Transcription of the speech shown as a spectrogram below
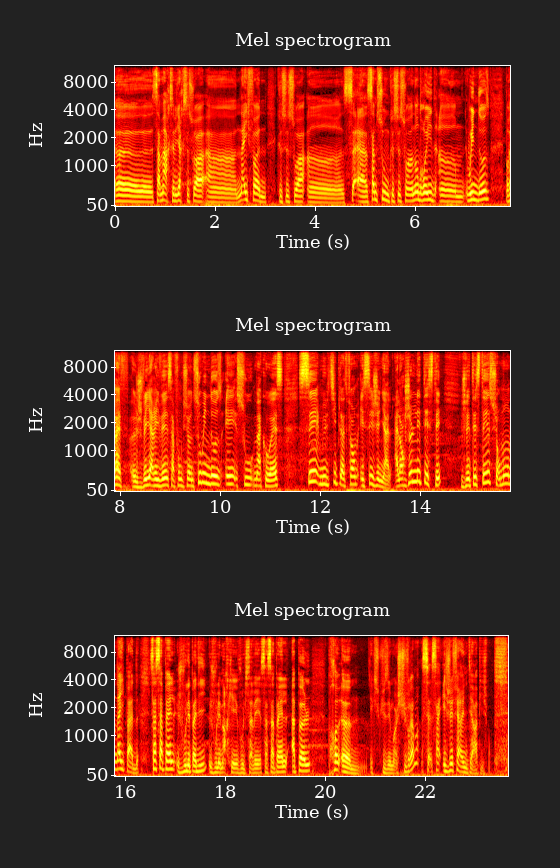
euh, sa marque, ça veut dire que ce soit un iPhone, que ce soit un, Samsung, que ce soit un Android, un Windows. Bref, euh, je vais y arriver. Ça fonctionne sous Windows et sous macOS. C'est multiplateforme et c'est génial. Alors, je l'ai testé. Je l'ai testé sur mon iPad. Ça s'appelle, je vous l'ai pas dit, je vous l'ai marqué, vous le savez, ça s'appelle Apple. Euh, excusez-moi, je suis vraiment. Et je vais faire une thérapie, je pense.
